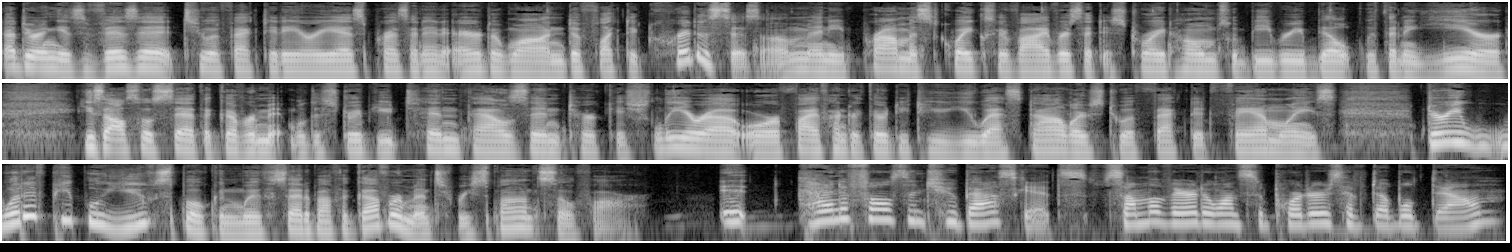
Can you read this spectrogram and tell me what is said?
Now, during his visit to affected areas, President Erdogan deflected criticism and he promised quake survivors that destroyed homes would be rebuilt within a year. He's also said the government will distribute 10,000 Turkish lira or 532 US dollars to affected families. Durrie, what have people you've spoken with said about the government's response so far? It kind of falls in two baskets. Some of Erdogan's supporters have doubled down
